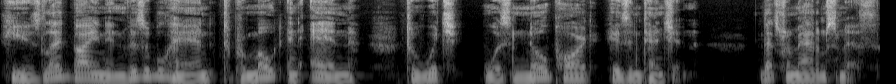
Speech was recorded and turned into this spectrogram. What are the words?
He is led by an invisible hand to promote an end to which was no part his intention. That's from Adam Smith.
